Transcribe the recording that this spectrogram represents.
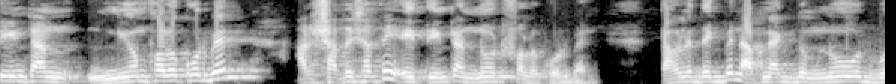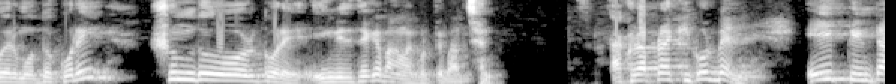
তিনটা নিয়ম ফলো করবেন আর সাথে সাথে এই তিনটা নোট ফলো করবেন। তাহলে দেখবেন আপনি একদম নোট বইয়ের মতো করেই সুন্দর করে ইংরেজি থেকে বাংলা করতে পারছেন। এখন আপনারা কি করবেন? এই তিনটা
